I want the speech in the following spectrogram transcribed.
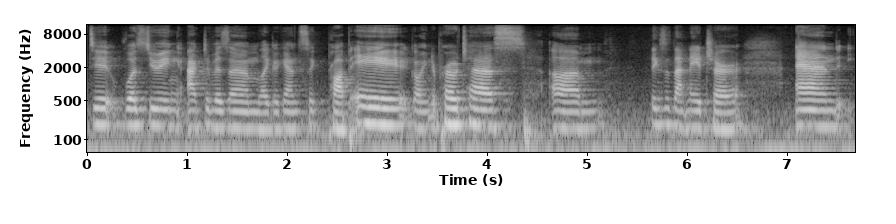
did, was doing activism like against like Prop 8, going to protests, um, things of that nature. And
